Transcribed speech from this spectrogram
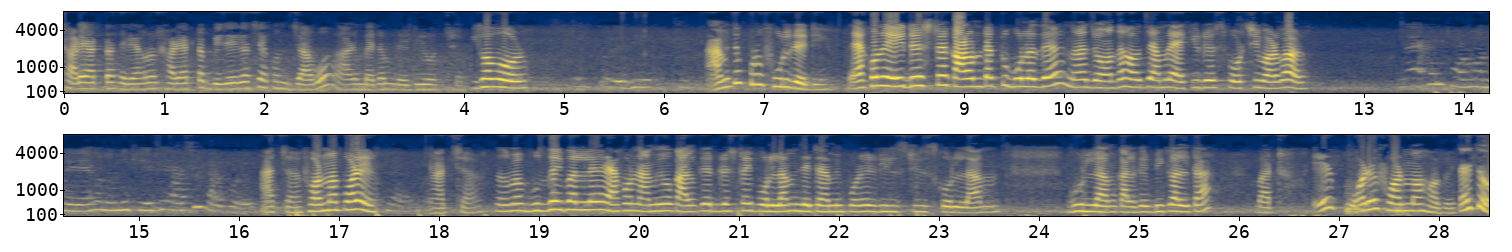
সাড়ে আটটা থেকে। এখনও সাড়ে আটটা বেজে গেছে এখন যাব আর ম্যাডাম রেডি হচ্ছে। কি খবর? আমি তো পুরো ফুল রেডি এখন এই ড্রেসটার কারণটা একটু বলে দে না জমাতে হচ্ছে আমরা একই ড্রেস পরছি বারবার? আচ্ছা ফর্মা পরে? আচ্ছা তো তোমরা বুঝতেই পারলে এখন আমিও কালকের ড্রেসটাই পরলাম যেটা আমি পরে রিলস টিলস করলাম ঘুরলাম কালকের বিকালটা। বাট এর পরে ফর্মা হবে তাই তো?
